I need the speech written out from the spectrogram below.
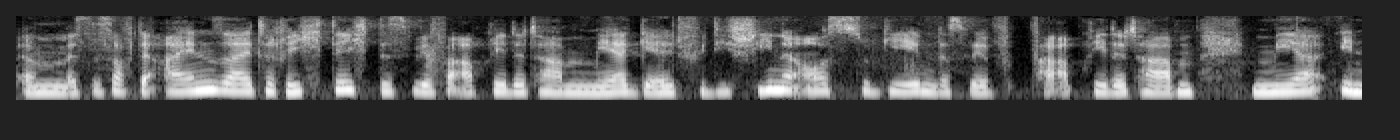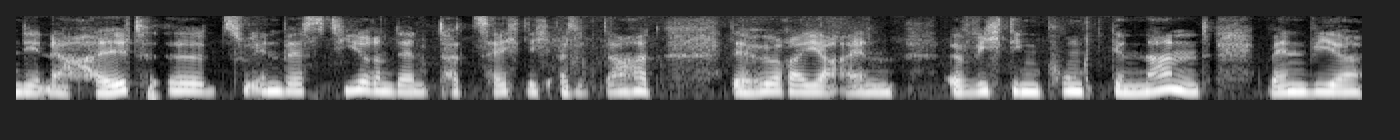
Ähm, es ist auf der einen Seite richtig, dass wir verabredet haben, mehr Geld für die Schiene auszugeben, dass wir verabredet haben, mehr in den Erhalt äh, zu investieren. Denn tatsächlich, also da hat der Hörer ja einen äh, wichtigen Punkt genannt, wenn wir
